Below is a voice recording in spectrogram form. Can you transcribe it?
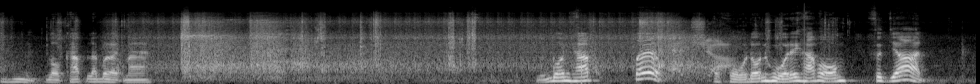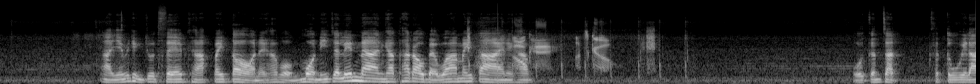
อื้อหือหลบครับระเบิดมาหลุนบนครับเปิบโอ้โห Headshot. โดนหัวด้วยครับผม สุดยอด อ่ายังไม่ถึงจุดเซฟครับ ไปต่อนะครับผมโหมดนี้จะเล่นนานครับ ถ้าเราแบบว่าไม่ตายนะครับ Okay, let's go. โอ้ยกำจัด ศัตรูเวลา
